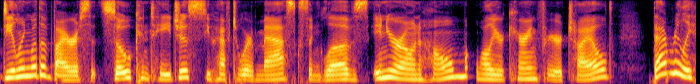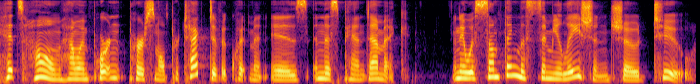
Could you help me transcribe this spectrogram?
Dealing with a virus that's so contagious, you have to wear masks and gloves in your own home while you're caring for your child. That really hits home how important personal protective equipment is in this pandemic. And it was something the simulation showed too.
